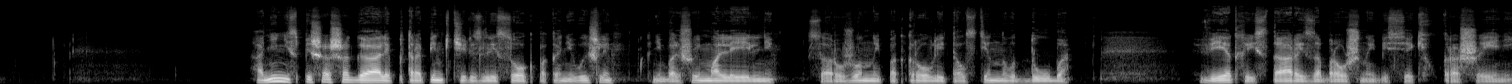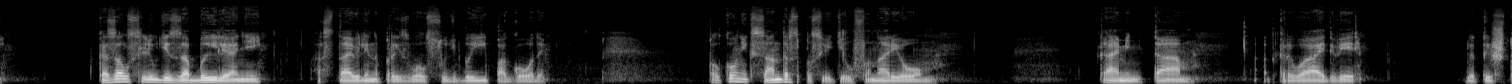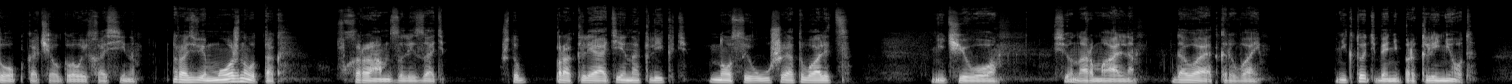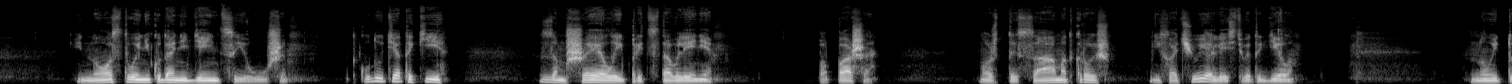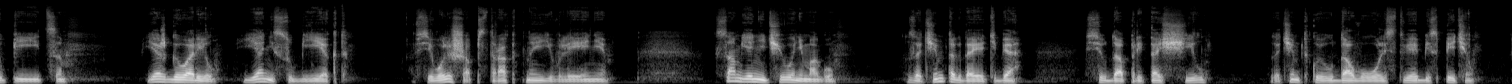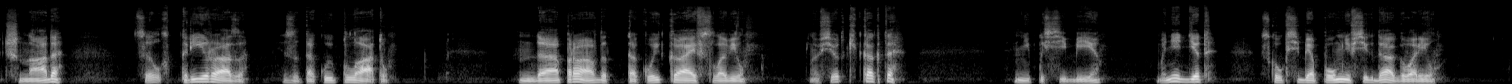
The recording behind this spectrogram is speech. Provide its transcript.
Они не спеша шагали по тропинке через лесок, пока не вышли к небольшой молельне, сооруженной под кровлей толстенного дуба, ветхой, старой, заброшенной, без всяких украшений. Казалось, люди забыли о ней, оставили на произвол судьбы и погоды. — Полковник Сандерс посветил фонарем. «Камень там. Открывай дверь». «Да ты что?» — покачал головой Хасина. «Разве можно вот так в храм залезать, чтобы проклятие накликать, нос и уши отвалится?» «Ничего, все нормально. Давай открывай. Никто тебя не проклянет. И нос твой никуда не денется, и уши. Откуда у тебя такие замшелые представления. Папаша, может, ты сам откроешь? Не хочу я лезть в это дело. Ну и тупица. Я ж говорил, я не субъект, а всего лишь абстрактное явление. Сам я ничего не могу. Зачем тогда я тебя сюда притащил? Зачем такое удовольствие обеспечил? Это ж надо. Целых три раза за такую плату. — да, правда, такой кайф словил. Но все-таки как-то не по себе. Мне дед, сколько себя помню, всегда говорил.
